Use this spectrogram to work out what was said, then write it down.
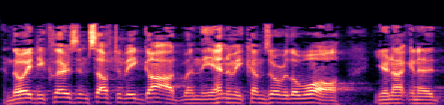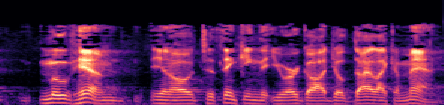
And though he declares himself to be God, when the enemy comes over the wall, you're not going to move him, you know, to thinking that you are God. You'll die like a man.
